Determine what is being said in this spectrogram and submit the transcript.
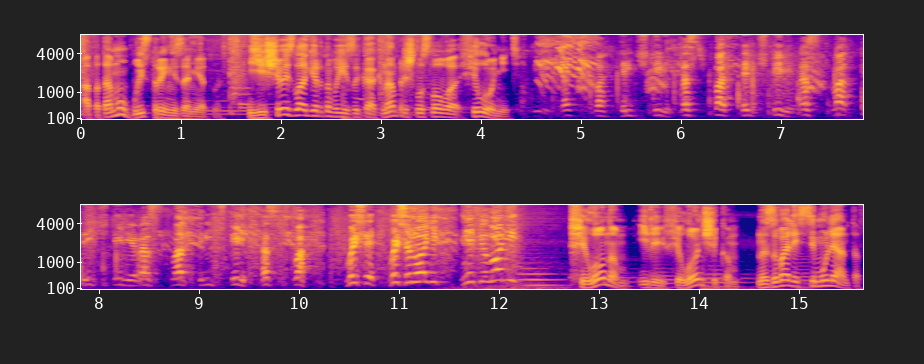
а потому быстро и незаметно. Еще из лагерного языка к нам пришло слово «филонить». Раз, два, три, четыре. Раз, два, три, четыре. Раз, два, три, четыре. Раз, два, три, четыре. Раз, два. Выше, выше ноги, не филонить. Филоном или филонщиком называли симулянтов,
